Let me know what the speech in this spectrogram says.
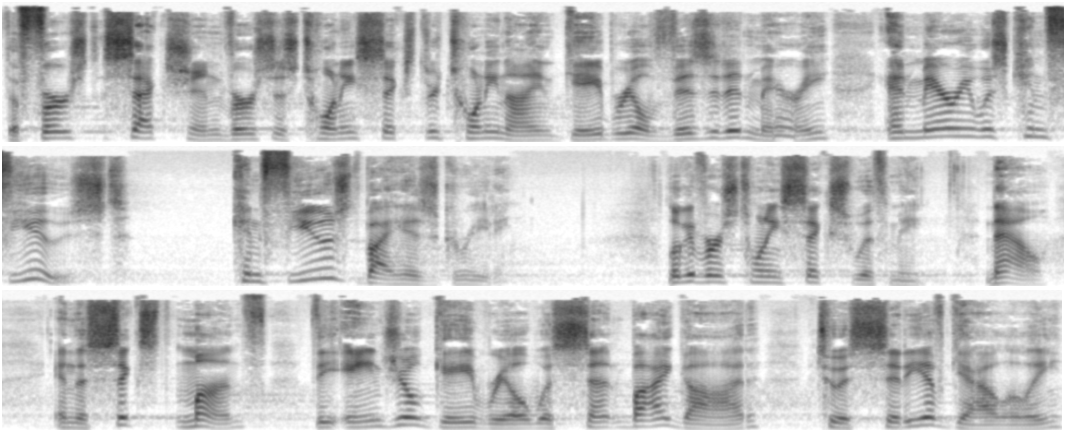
The first section, verses 26 through 29, Gabriel visited Mary, and Mary was confused, confused by his greeting. Look at verse 26 with me. Now, in the sixth month, the angel Gabriel was sent by God to a city of Galilee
